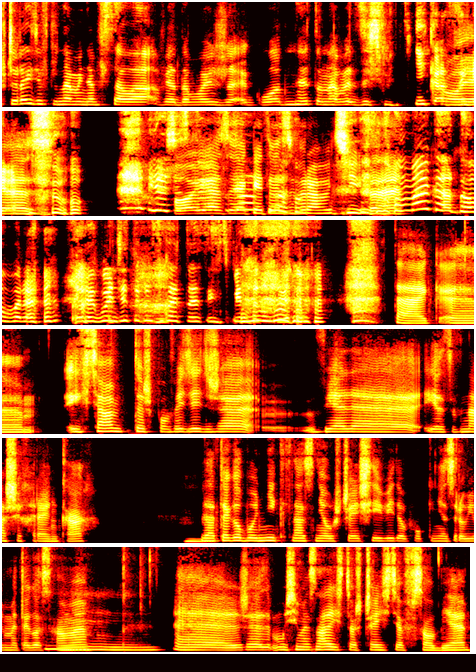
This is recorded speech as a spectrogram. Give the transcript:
Wczoraj dziewczyna mi napisała wiadomość, że głodny to nawet ze śmietnika O zje. Jezu. Ja się O Jezu, jakie to jest zgadzam. prawdziwe. No mega dobre. Jak będzie tego słuchać, to jest inspiracja. tak. I chciałam też powiedzieć, że wiele jest w naszych rękach. Dlatego, bo nikt nas nie uszczęśliwi, dopóki nie zrobimy tego same. Mm. E, że musimy znaleźć to szczęście w sobie.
